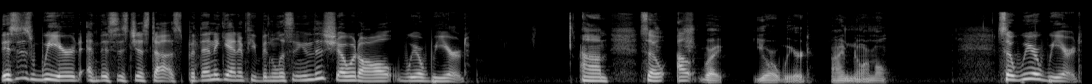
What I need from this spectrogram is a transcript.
this is weird and this is just us but then again if you've been listening to this show at all we're weird um, so I'll, Wait, you're weird. I'm normal. So we're weird.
